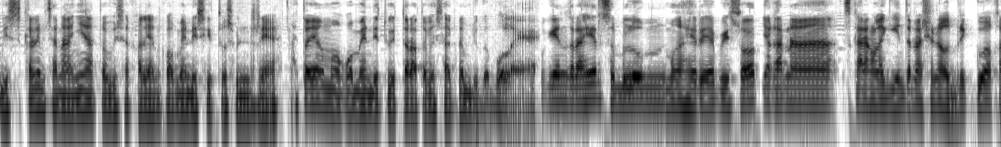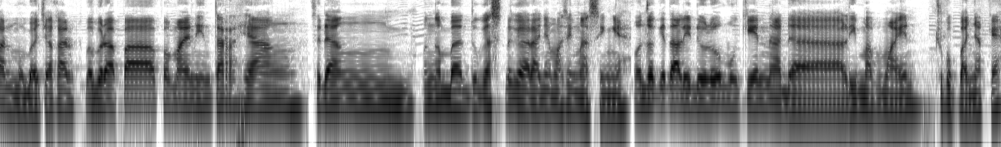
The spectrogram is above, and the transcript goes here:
bisa kalian bisa nanya atau bisa kalian komen di situ sebenarnya. Atau yang mau komen di Twitter atau Instagram juga boleh. Mungkin terakhir sebelum mengakhiri episode ya karena sekarang lagi international break gue akan membacakan beberapa pemain Inter yang sedang mengemban tugas negaranya masing-masing ya. Untuk Italia dulu mungkin ada lima pemain cukup banyak ya.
